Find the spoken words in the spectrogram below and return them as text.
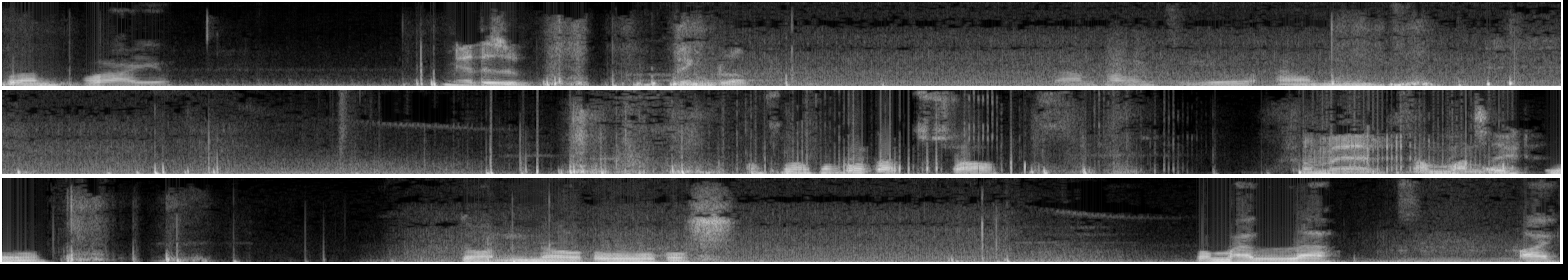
Ron, where are you? Yeah, there's a ping drop. So I'm coming to you and also I think I got shot. From where? Someone is here. Don't know. From my left. I,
